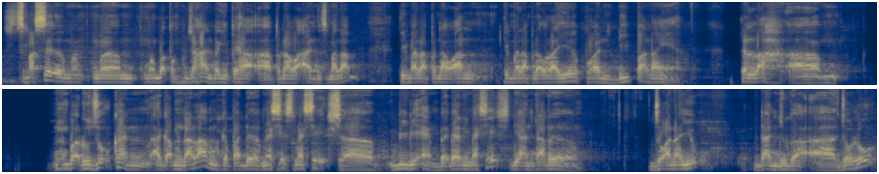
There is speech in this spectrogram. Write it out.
semasa mem- mem- membuat penghujaan bagi pihak uh, penawaran semalam di malam penawaran di malam pendakwa raya Puan Dipa Naya telah um, membuat rujukan agak mendalam kepada message-message uh, BBM BlackBerry message di antara Joanna Yu dan juga uh, Jolo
